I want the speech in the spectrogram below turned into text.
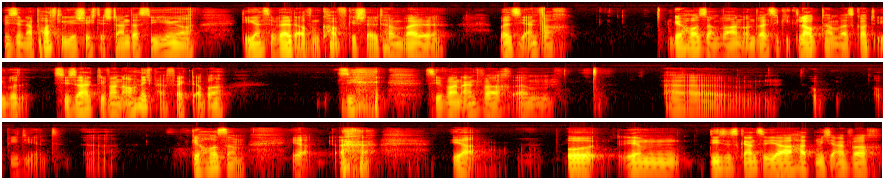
wie es in Apostelgeschichte stand, dass die Jünger die ganze Welt auf den Kopf gestellt haben, weil, weil sie einfach gehorsam waren und weil sie geglaubt haben, was Gott über sie sagt. Die waren auch nicht perfekt, aber sie, sie waren einfach ähm, äh, obedient, äh, gehorsam. Ja, ja. Und, ähm, dieses ganze Jahr hat mich einfach,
